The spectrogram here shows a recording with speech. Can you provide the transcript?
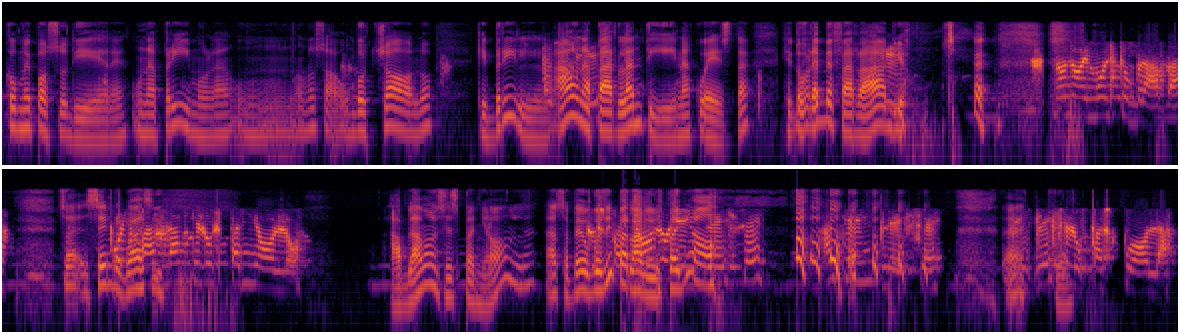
come posso dire, una primola, un, non lo so, un bocciolo che brilla. Ha una parlantina questa che dovrebbe far radio. Cioè, No, no, è molto brava. cioè, sembra Poi quasi... parla anche lo spagnolo. Hablamos español? Ah, sapevo così parlavo in Spagnolo, spagnolo. l'inglese, anche l'inglese. L'inglese Ecco. lo fa a scuola.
